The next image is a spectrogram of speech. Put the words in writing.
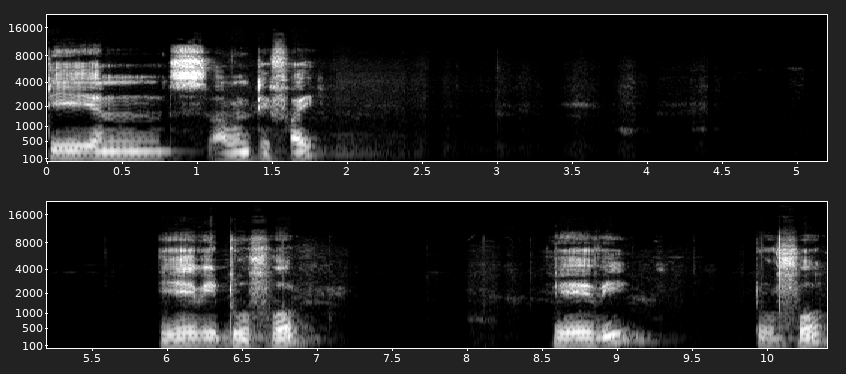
TN seventy five AV two four AV two four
